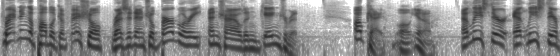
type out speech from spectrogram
threatening a public official, residential burglary, and child endangerment. Okay, well, you know, at least they're at least they're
